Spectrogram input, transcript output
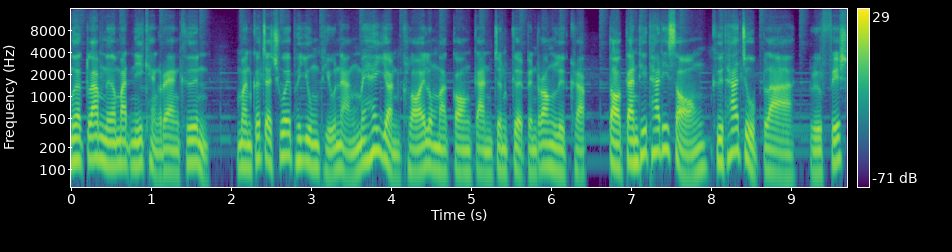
เมื่อกล้ามเนื้อมัดนี้แข็งแรงขึ้น มันก็จะช่วยพยุงผิวหนังไม่ให้หย่อนคล้อยลงมากองกันจนเกิดเป็นร่องลึกครับ ต่อกันที่ท่าที่ 2 คือท่าจูบปลา หรือ fish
